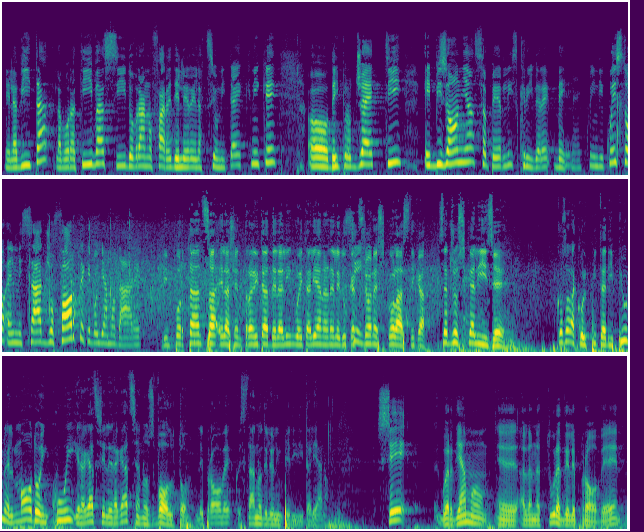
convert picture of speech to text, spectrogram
nella vita lavorativa si dovranno fare delle relazioni tecniche, uh, dei progetti e bisogna saperli scrivere bene. Quindi questo è il messaggio forte che vogliamo dare. L'importanza e la centralità della lingua italiana nell'educazione sì. scolastica. Sergio Scalise, Cosa l'ha colpita di più nel modo in cui i ragazzi e le ragazze hanno svolto le prove quest'anno delle Olimpiadi d'Italiano? Se guardiamo eh, alla natura delle prove,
